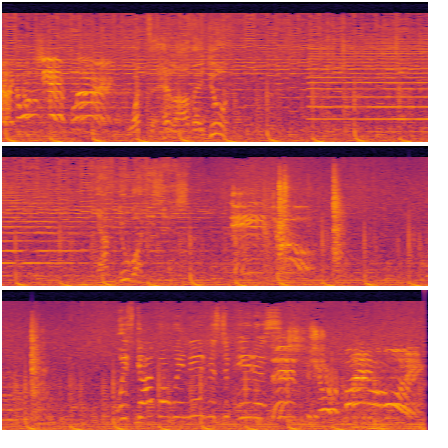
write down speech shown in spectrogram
I don't see a flag! What the hell are they doing? Jan, do what he says. Heave to! We've got what we need, Mr. Peters. This is your final warning!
